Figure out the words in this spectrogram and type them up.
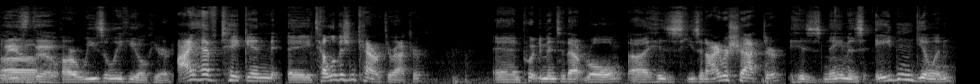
uh, our Weasley heel here. I have taken a television character actor and put him into that role. Uh, his he's an Irish actor. His name is Aidan Gillen,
